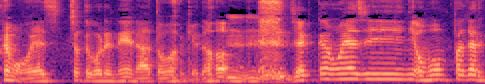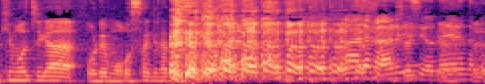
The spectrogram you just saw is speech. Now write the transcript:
俺も親父ちょっとこれねえなと思うけど、うんうんうん。若干親父におもんぱがる気持ちが俺もおっさんになってきてああだからあれですよね。なんか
